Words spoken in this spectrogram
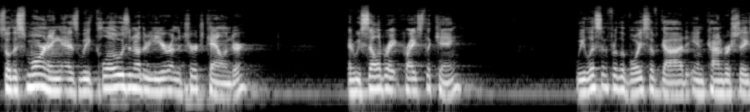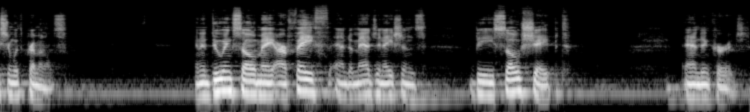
So, this morning, as we close another year on the church calendar and we celebrate Christ the King, we listen for the voice of God in conversation with criminals. And in doing so, may our faith and imaginations be so shaped and encouraged.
